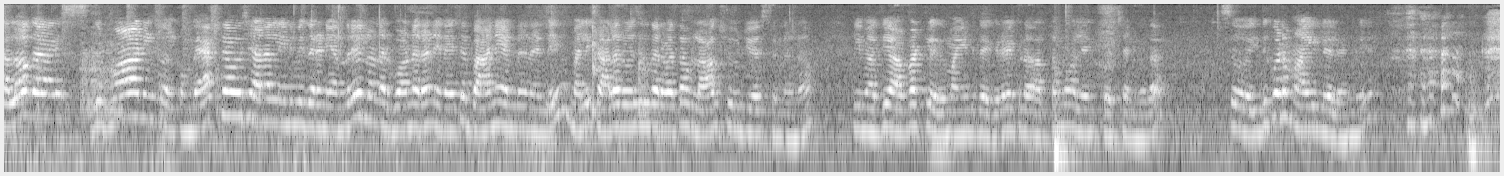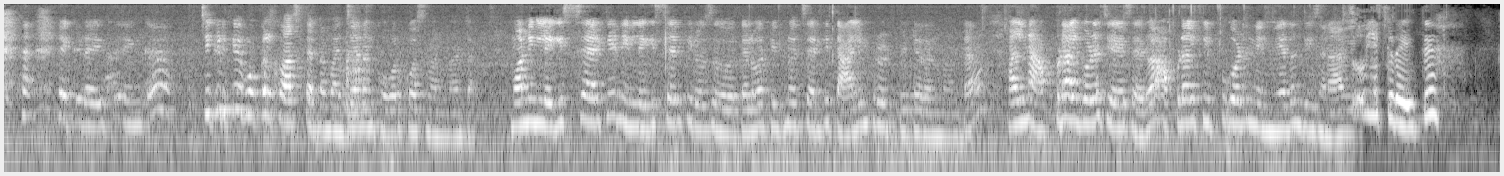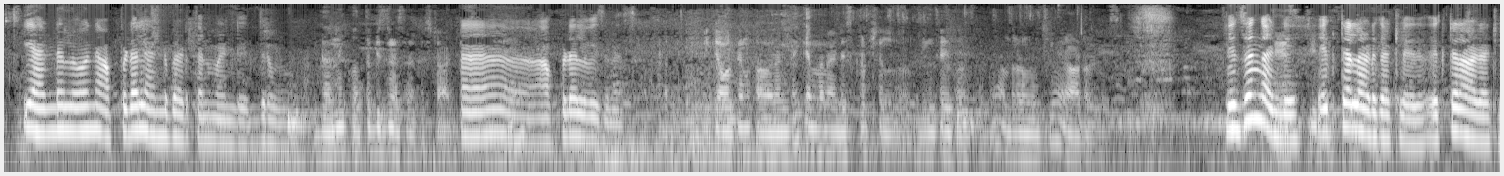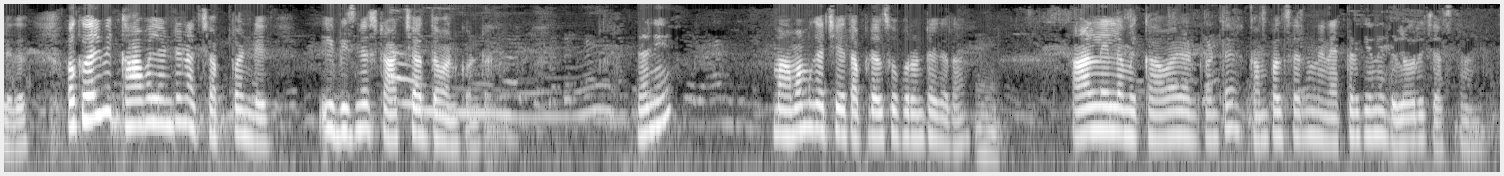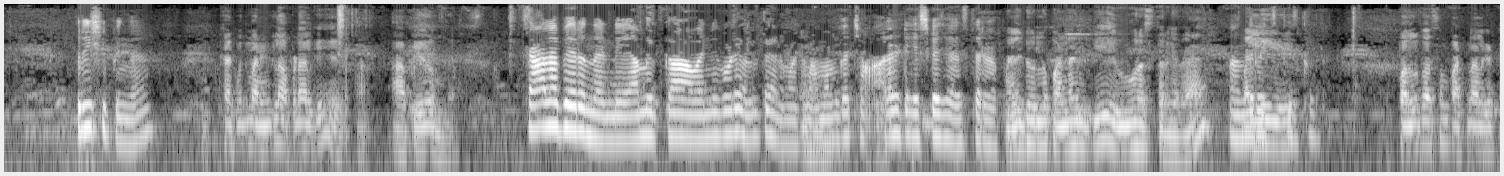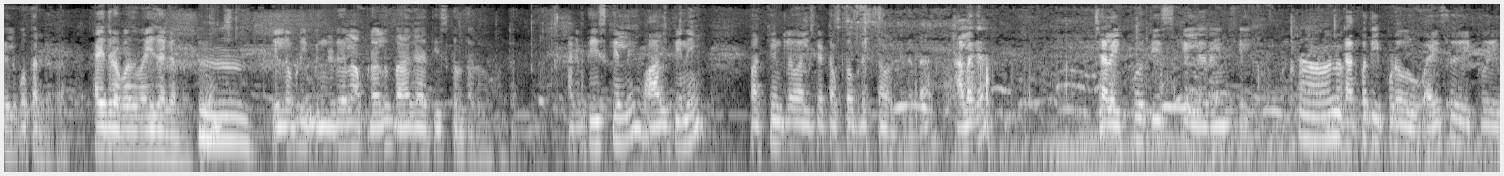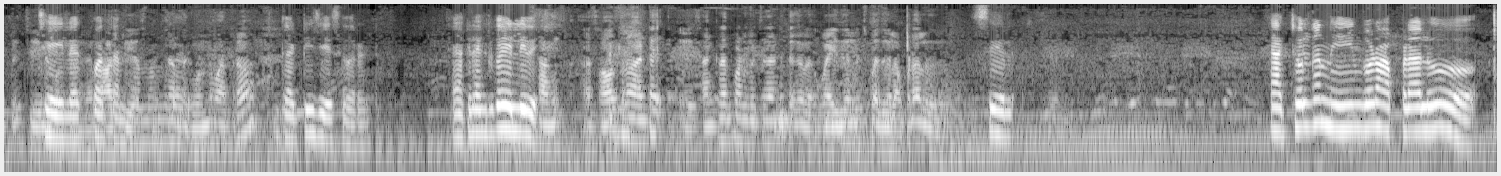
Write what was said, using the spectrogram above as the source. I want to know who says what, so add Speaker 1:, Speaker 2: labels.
Speaker 1: Hello guys good morning welcome back to our channel నేను మీ ధరణి. అందరూ ఇలా ఉన్నారు? బాగున్నారా? నేనైతే బాగానే ఉన్నానండి. మళ్ళీ చాలా రోజుల తర్వాత వ్లాగ్ షూట్ చేస్తున్నాను. ఈ మధ్య అవ్వట్లేదు మా ఇంటి దగ్గర. ఇక్కడ అత్తమ్మ వాళ్ళ ఇంటికి వచ్చాను కదా. సో ఇది కూడా మా ఇల్లేలండి. ఇక్కడైతే ఇంకా చిక్కడికే బొక్కలు కోస్తాను మధ్యాహ్నం కూర కోసం అనమాట మార్నింగ్ లెగిసేసరికి నేను లెగిసేసరికి ఈరోజు తెల్లవారు టిఫిన్ వచ్చేసరికి తాలింపు రోడ్డు పెట్టారనమాట అలానే అప్పడాలు కూడా చేశారు. అప్పడాలు క్లిప్ కూడా నేను మీద తీసాను
Speaker 2: ఇక్కడైతే ఈ ఎండలోని అప్పడాలు ఎండ పెడతామండి ఇద్దరం.
Speaker 3: దాన్ని కొత్త బిజినెస్ అయితే స్టార్ట్
Speaker 2: ఆ, అప్పడాల బిజినెస్
Speaker 3: మీకు ఎవరికైనా కావాలంటే కింద డిస్క్రిప్షన్ లింక్ అయితే అందులో నుంచి మీరు ఆర్డర్
Speaker 2: నిజంగా అండి ఎక్టల్ అడగట్లేదు ఎక్టల్ ఆడట్లేదు. ఒకవేళ మీకు కావాలంటే నాకు చెప్పండి ఈ బిజినెస్ స్టార్ట్ చేద్దాం అనుకుంటాను. కానీ మా అమ్మమ్మ గారి చేతి అప్పడాలు సూపర్ ఉంటాయి కదా. ఆన్లైన్లో మీకు కావాలనుకుంటే కంపల్సరీ నేను ఎక్కడికైనా డెలివరీ చేస్తాను. Free shipping?
Speaker 3: కాకపోతే మన ఇంట్లో అప్పడాలకి ఆ- పేరు ఉంది.
Speaker 2: చాలా పేరు ఉందండి. అమెరికా అవన్నీ కూడా వెళ్తాయి అనమాట మా అమ్మమ్మ గారు చాలా టేస్ట్గా చేస్తారు
Speaker 3: పల్లెటూరులో పండగకి ఊరు వస్తారు కదా.
Speaker 2: అందరూ వచ్చి
Speaker 3: పళ్ళ కోసం పట్టణాలు గట్టి వెళ్ళిపోతారు కదా. హైదరాబాద్ వైజాగ్ అన్నట్టు. వెళ్ళినప్పుడు ఈ పిండిడేలు అప్పడాలు బాగా తీసుకెళ్తారు అక్కడ తీసుకెళ్ళి వాళ్ళు తిని పక్కింట్లో వాళ్ళకి అప్పుడప్పుడు ఇస్తా ఉంటారు కదా. అలాగా? చాలా ఎక్కువ తీసుకెళ్ళే రేంజ్కి వెళ్ళారు
Speaker 2: అవును.
Speaker 3: కాకపోతే ఇప్పుడు వయసు ఎక్కువ అయిపోయి ముందు మాత్రం
Speaker 2: గట్టి చేసేవారంట. ఎక్కడెక్కడికో వెళ్ళివి.
Speaker 3: ఆ సంవత్సరం అంటే సంక్రాంతి పండుగ వచ్చిందంటే ఐదు వేల నుంచి పదివేల అప్పడాలు.
Speaker 2: సేల్. యాక్చువల్గా నేను కూడా అప్పడాలు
